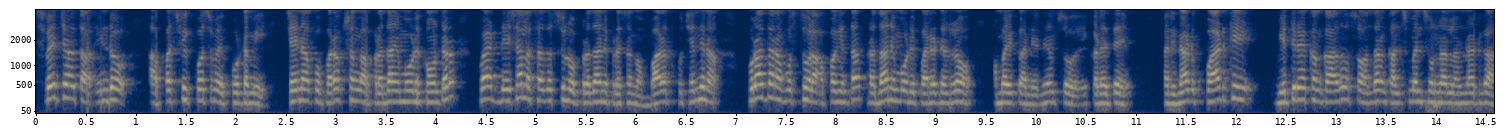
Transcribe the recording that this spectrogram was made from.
స్వేచ్ఛాయుత ఇండో ఆ పసిఫిక్ కోసమే కూటమి. చైనాకు పరోక్షంగా ప్రధాని మోడీ కౌంటర్. క్వాడ్ దేశాల సదస్సులో ప్రధాని ప్రసంగం. భారత్కు చెందిన పురాతన వస్తువుల అప్పగింత ప్రధాని మోడీ పర్యటనలో అమెరికా నిర్ణయం. సో ఇక్కడైతే మరి నాడు క్వాడ్కి వ్యతిరేకం కాదు. సో అందరం కలిసిమెలిసి ఉండాలి అన్నట్టుగా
